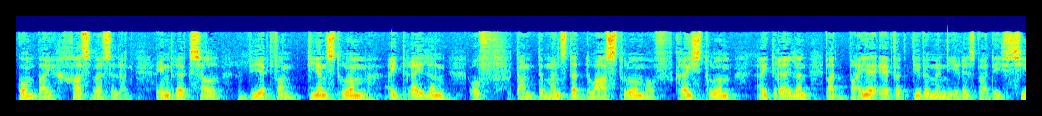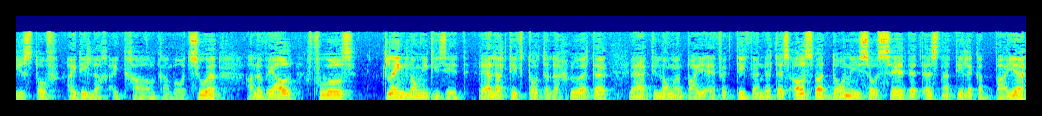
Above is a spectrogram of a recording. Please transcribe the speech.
kom by gaswisseling. Hendrik sal weet van teenstroom uitreiling of dan ten minste dwarsstroom of kruisstroom uitreiling wat baie effektiewe manier is wat die suurstof uit die lug uitgehaal kan word. So alhoewel voëls klein longetjies het relatief tot hulle grootte, werk die longe baie effektief en dit is als wat Don hierso sê, dit is natuurlik 'n baie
